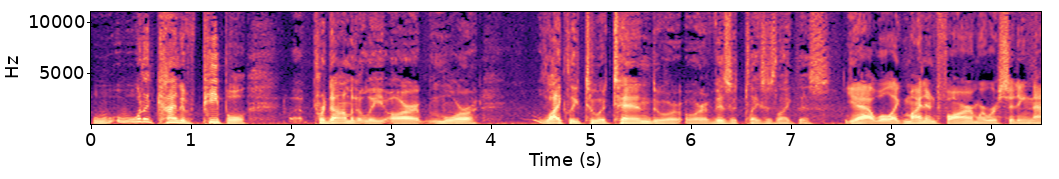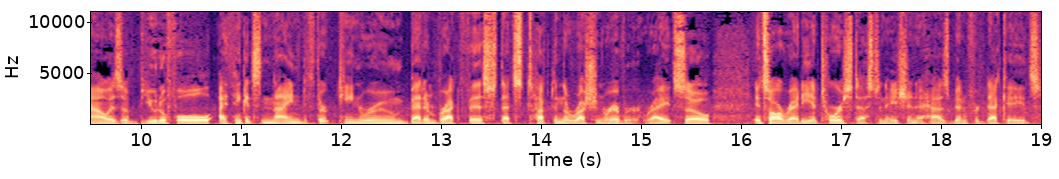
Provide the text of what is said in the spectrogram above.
What kind of people uh, predominantly are more likely to attend or, or visit places like this? Yeah, well, like Mine and Farm, where we're sitting now, is a beautiful, I think it's 9 to 13 room bed and breakfast that's tucked in the Russian River, right? So it's already a tourist destination. It has been for decades.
